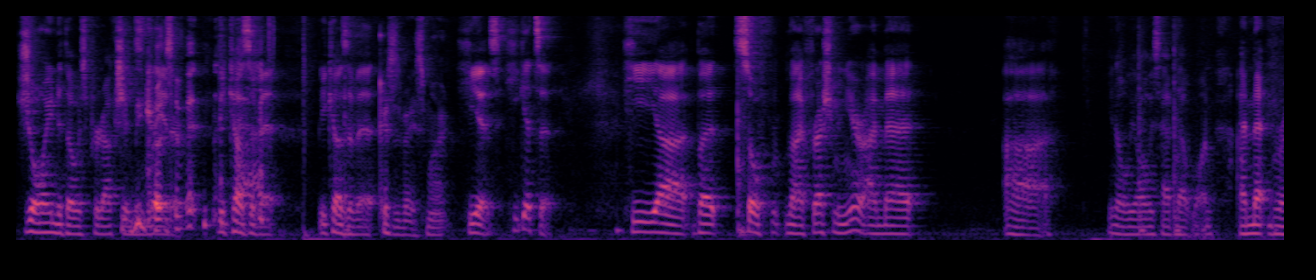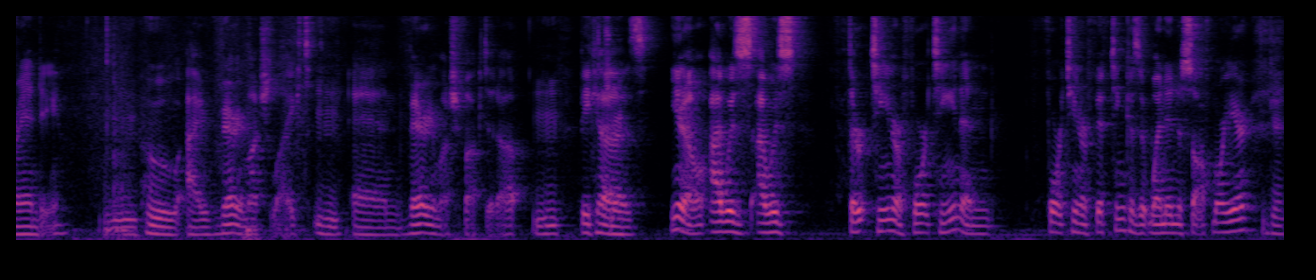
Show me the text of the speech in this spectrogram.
joined those productions. Because later. of it? because of it, because of it. Chris is very smart. He is. He gets it. He. Uh, but so for my freshman year, I met. Uh, you know, we always have that one. I met Brandy, mm-hmm. who I very much liked mm-hmm. and very much fucked it up mm-hmm. because you know I was I was thirteen or fourteen and fourteen or fifteen because it went into sophomore year, Okay.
